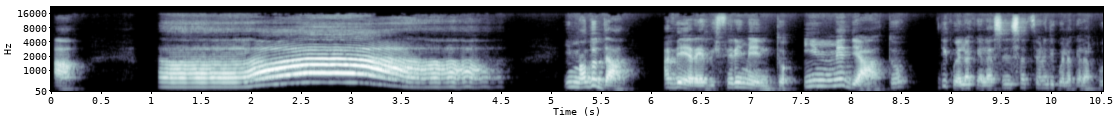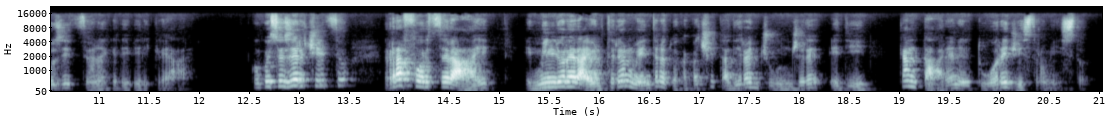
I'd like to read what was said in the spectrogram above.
A. in modo da avere il riferimento immediato di quella che è la sensazione, di quella che è la posizione che devi ricreare. Con questo esercizio rafforzerai e migliorerai ulteriormente la tua capacità di raggiungere e di cantare nel tuo registro misto.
